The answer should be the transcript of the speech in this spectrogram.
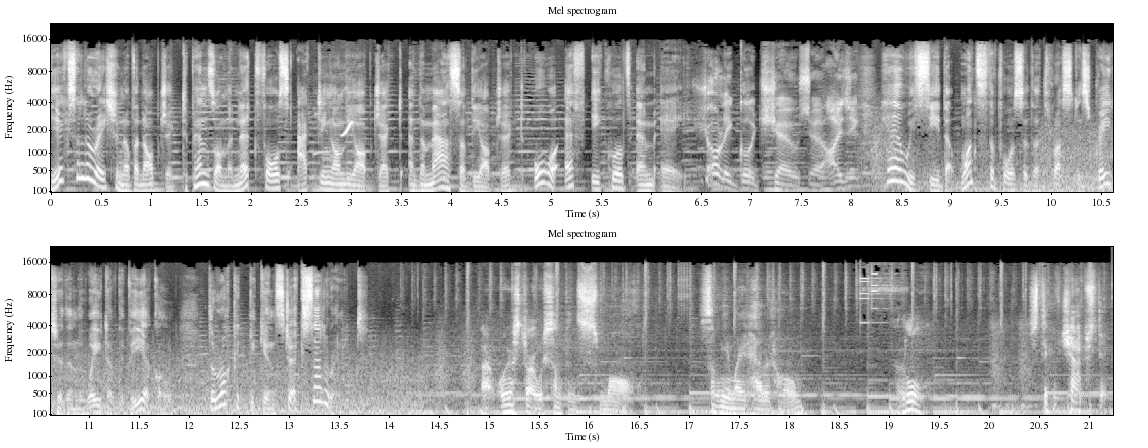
The acceleration of an object depends on the net force acting on the object and the mass of the object, or F equals ma. Jolly good show, Sir Isaac. Here we see that once the force of the thrust is greater than the weight of the vehicle, the rocket begins to accelerate. All right, we're going to start with something small, something you might have at home. A little stick of chapstick.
